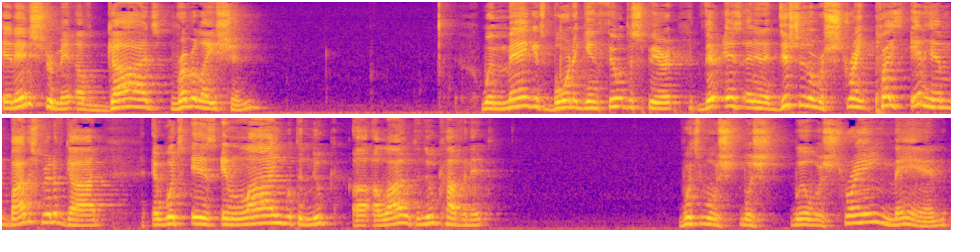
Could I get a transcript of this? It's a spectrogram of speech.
an instrument of God's revelation. When man gets born again, filled with the Spirit, there is an additional restraint placed in him by the Spirit of God, which is in line with the new, uh, aligned with the new covenant, which will, will, will restrain man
